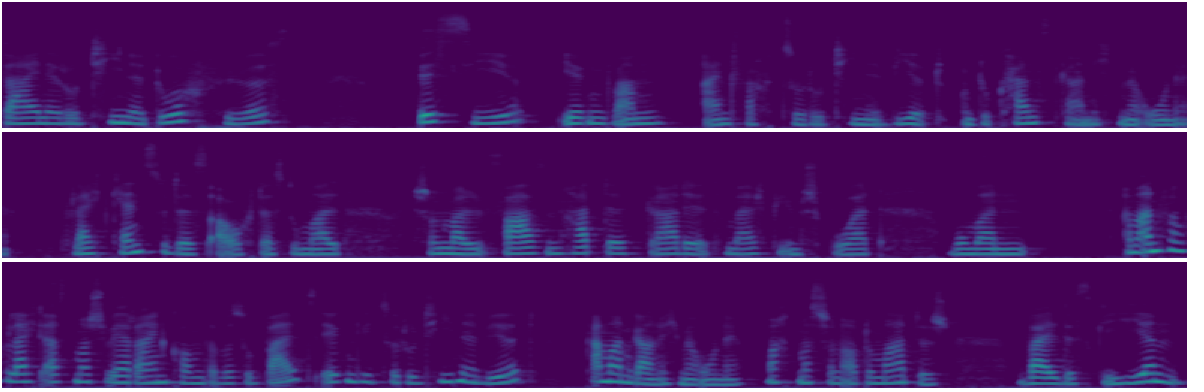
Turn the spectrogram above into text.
deine Routine durchführst, bis sie irgendwann einfach zur Routine wird und du kannst gar nicht mehr ohne. Vielleicht kennst du das auch, dass du mal schon mal Phasen hattest, gerade zum Beispiel im Sport, wo man am Anfang vielleicht erstmal schwer reinkommt, aber sobald es irgendwie zur Routine wird, kann man gar nicht mehr ohne. Macht man es schon automatisch, weil das Gehirn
